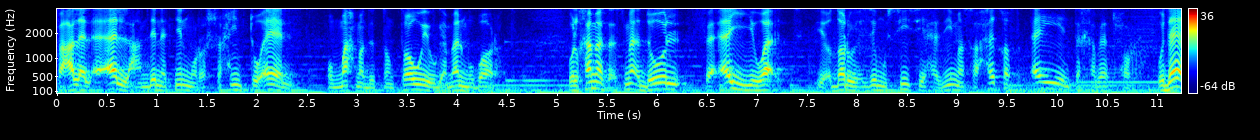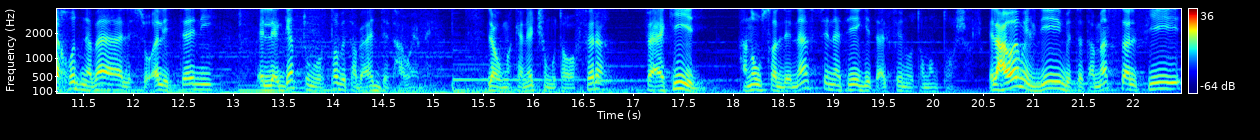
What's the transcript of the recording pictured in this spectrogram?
فعلى الأقل عندنا اتنين مرشحين تقال هم أحمد الطنطاوي وجمال مبارك. والخمس أسماء دول في أي وقت يقدروا يهزموا السيسي هزيمة ساحقة في أي انتخابات حرة. وده ياخدنا بقى للسؤال الثاني اللي إجابته مرتبطة بعدة عوامل. لو ما كانتش متوفرة فأكيد هنوصل لنفس نتيجة 2018 العوامل دي بتتمثل في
